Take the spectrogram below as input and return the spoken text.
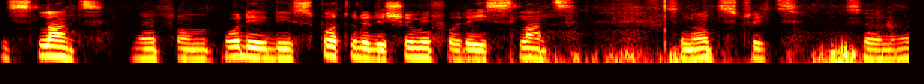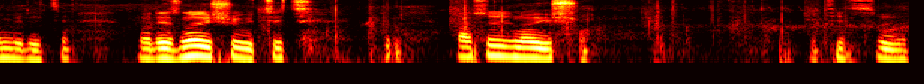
it's slant. Then from what they the spot where they show me for is slant not straight so let me but there's no issue with it. Absolutely no issue with it. So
